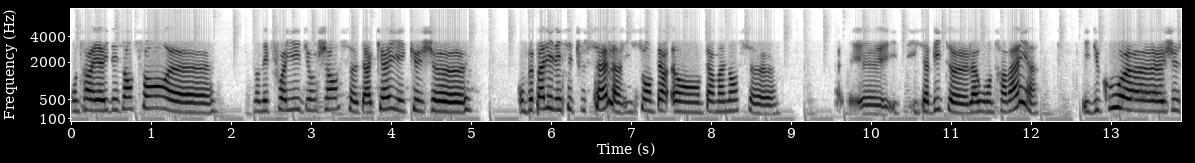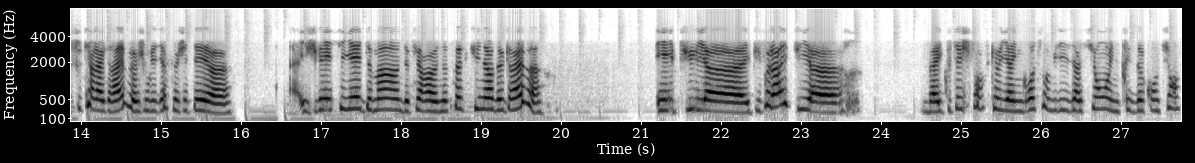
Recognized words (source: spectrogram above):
on travaille avec des enfants euh, dans des foyers d'urgence d'accueil et que je on peut pas les laisser tout seuls. Ils sont en, per- en permanence, euh, euh, ils, ils habitent euh, là où on travaille. Et du coup, euh, je soutiens la grève. Je voulais dire que j'étais, euh, je vais essayer demain de faire euh, ne serait-ce qu'une heure de grève. Et puis, euh, et puis voilà. Et puis, euh, bah écoutez, je pense qu'il y a une grosse mobilisation, une prise de conscience,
